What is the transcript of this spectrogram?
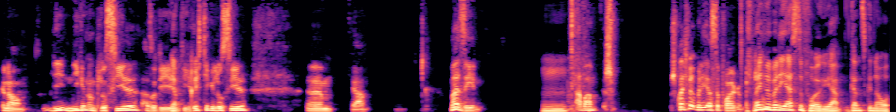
Genau. Negan und Lucille, also die, ja. die richtige Lucille. Ähm, ja. Mal sehen. Mhm. Aber sprechen wir über die erste Folge. Sprechen wir über die erste Folge, ja, ganz genau.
